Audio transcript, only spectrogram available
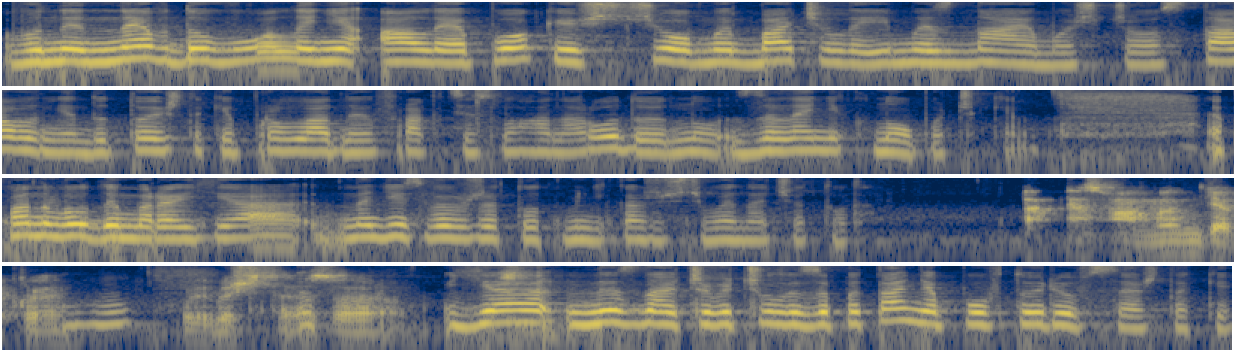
вони невдоволені, але поки що ми бачили і ми знаємо, що ставлення до тої ж таки провладної фракції Слуга народу ну зелені кнопочки. Пане Володимире, я надіюсь, ви вже тут. Мені кажуть, що ви наче тут. Я з вами дякую. Вибачте за Я не знаю, чи ви чули запитання. Повторю все ж таки.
